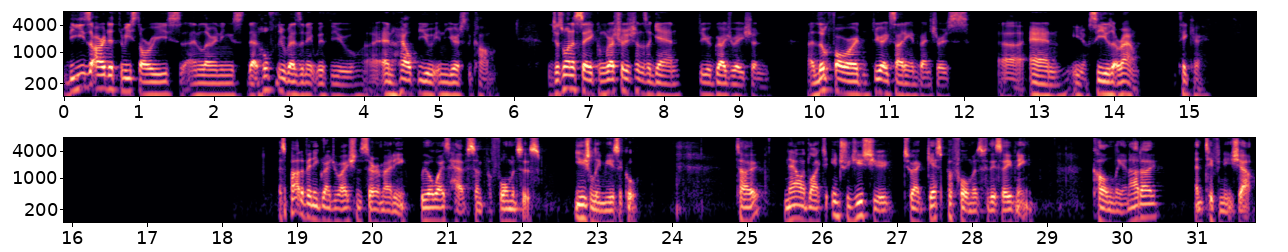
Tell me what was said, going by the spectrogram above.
These are the three stories and learnings that hopefully resonate with you uh, and help you in years to come. Just want to say congratulations again to your graduation. I look forward to your exciting adventures uh, and you know see you around. Take care. As part of any graduation ceremony, we always have some performances, usually musical. So now I'd like to introduce you to our guest performers for this evening. Colin Leonardo, and Tiffany Zhao.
